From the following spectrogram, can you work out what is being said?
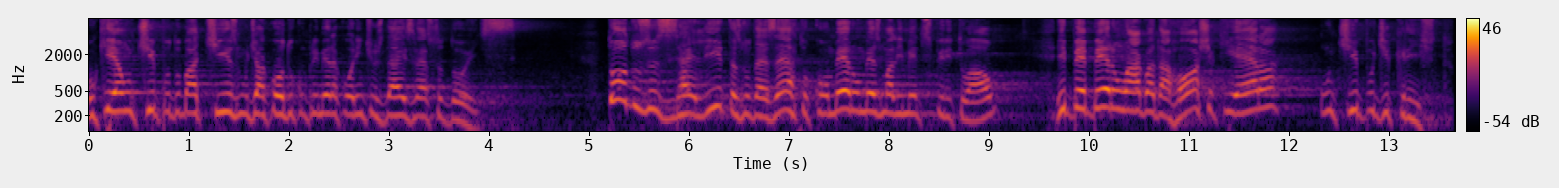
o que é um tipo do batismo, de acordo com 1 Coríntios 10, verso 2. Todos os israelitas no deserto comeram o mesmo alimento espiritual e beberam água da rocha, que era um tipo de Cristo.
